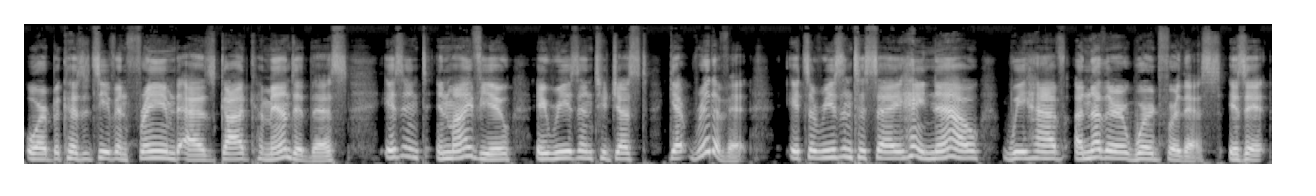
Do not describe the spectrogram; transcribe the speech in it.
or because it's even framed as God commanded this, isn't, in my view, a reason to just get rid of it. It's a reason to say, hey, now we have another word for this. Is it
